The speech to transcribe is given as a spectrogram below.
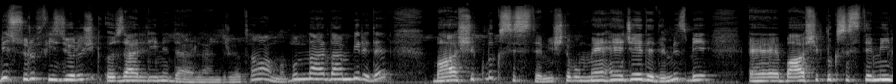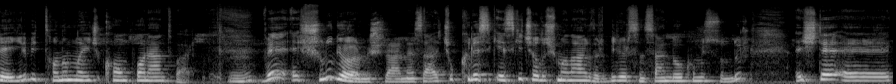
bir sürü fizyolojik özelliğini değerlendiriyor tamam mı? Bunlardan biri de bağışıklık sistemi işte bu MHC dediğimiz bir e, bağışıklık sistemiyle ilgili bir tanımlayıcı komponent var. Hı hı. Ve e, şunu görmüşler mesela çok klasik eski çalışmalardır bilirsin sen de okumuşsundur. E, işte e,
